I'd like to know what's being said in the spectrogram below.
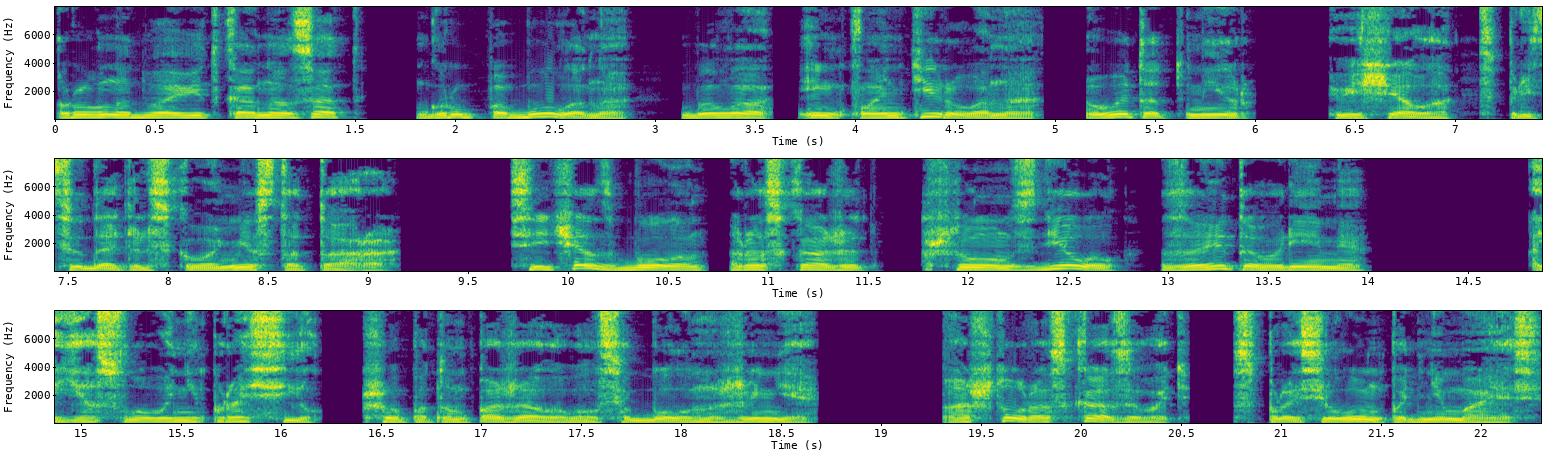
Ровно два витка назад группа Болона была имплантирована в этот мир, вещала с председательского места Тара. Сейчас Болон расскажет, что он сделал за это время. А я слова не просил, шепотом пожаловался Болон жене. А что рассказывать? Спросил он, поднимаясь.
